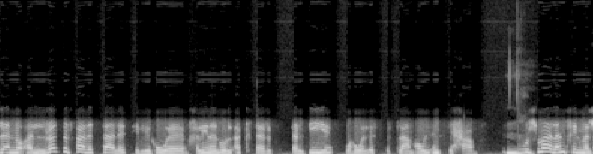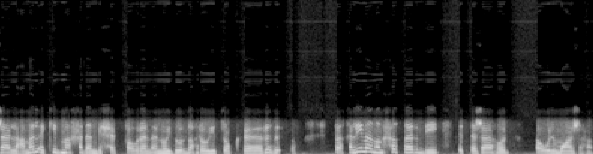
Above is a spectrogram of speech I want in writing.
لأنه الرد الفعل الثالث اللي هو خلينا نقول أكثر سلبية وهو الاستسلام أو الانسحاب. نعم. واجمالا في المجال العمل أكيد ما حدا بحب فورا إنه يدور ظهره ويترك رزقه. فخلينا ننحصر بالتجاهل أو المواجهة.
